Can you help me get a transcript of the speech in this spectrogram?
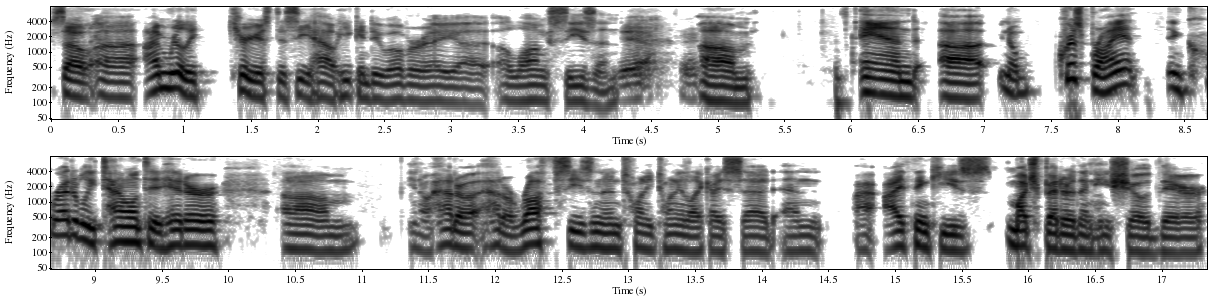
So uh, I'm really curious to see how he can do over a uh, a long season. Yeah. Um, and uh, you know, Kris Bryant, incredibly talented hitter. Um, you know, had a had a rough season in 2020, like I said, and I, I think he's much better than he showed there.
